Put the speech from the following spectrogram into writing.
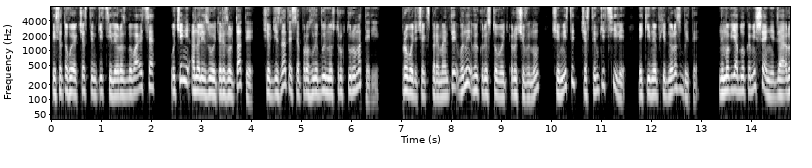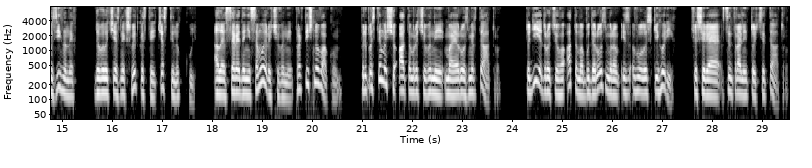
Після того, як частинки цілі розбиваються, учені аналізують результати, щоб дізнатися про глибинну структуру матерії. Проводячи експерименти, вони використовують речовину, що містить частинки цілі, які необхідно розбити, немов яблуко мішені для розігнаних до величезних швидкостей частинок куль. Але всередині самої речовини практично вакуум. Припустимо, що атом речовини має розмір театру. Тоді ядро цього атома буде розміром із волоський горіх, що ширяє в центральній точці театру.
